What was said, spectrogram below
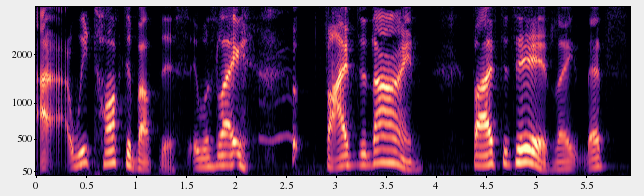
I, we talked about this. It was like five to nine, five to ten. Like that's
